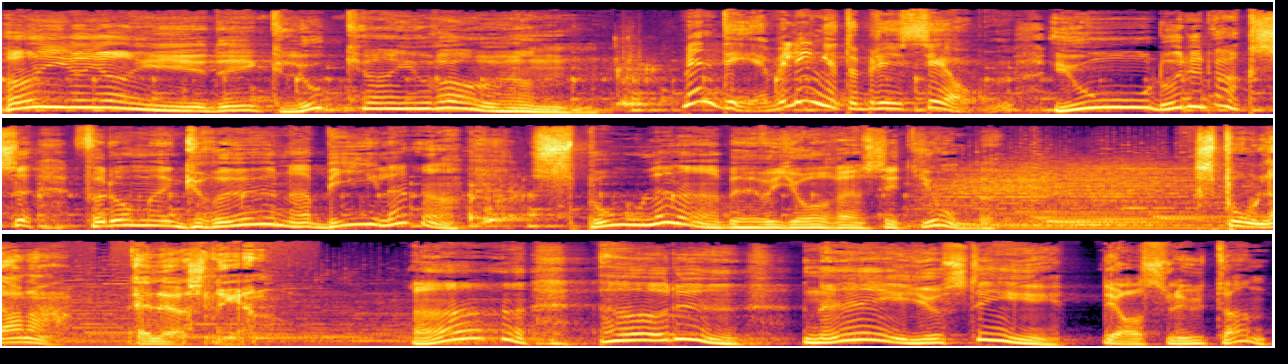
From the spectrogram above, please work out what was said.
Aj, aj, aj, det kluckar i rören. Men det är väl inget att bry sig om? Jo, då är det dags för de gröna bilarna. Spolarna behöver göra sitt jobb. Spolarna är lösningen. Ah, hör du? Nej, just det. Det har slutat.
